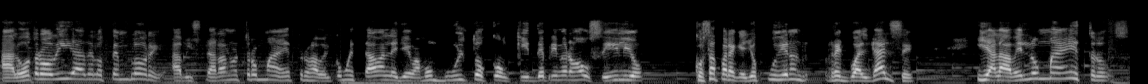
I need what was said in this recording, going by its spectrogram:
al otro día de los temblores a visitar a nuestros maestros, a ver cómo estaban, les llevamos bultos con kit de primeros auxilios, cosas para que ellos pudieran resguardarse. Y a la vez los maestros,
